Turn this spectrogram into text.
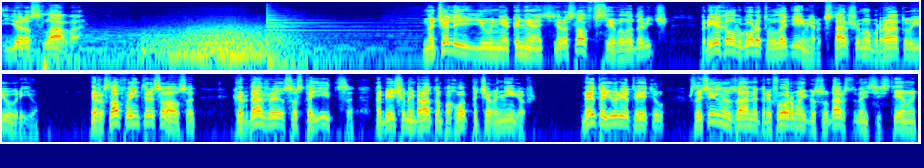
Ярослава В начале июня князь Ярослав Всеволодович приехал в город Владимир к старшему брату Юрию. Ярослав поинтересовался, когда же состоится обещанный братом поход на Чернигов. На это Юрий ответил, что сильно занят реформой государственной системы,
